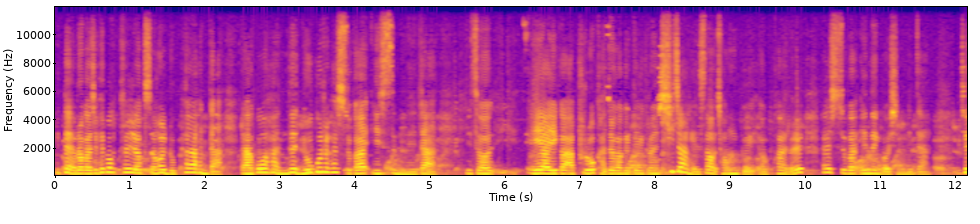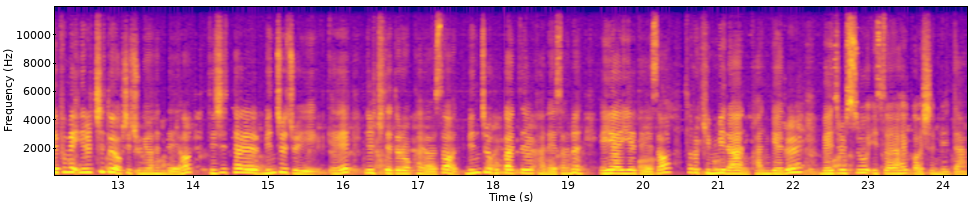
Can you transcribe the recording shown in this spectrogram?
이때 여러 가지 회복 탄력성을 높여야 한다라고 하는 요구를 할 수가 있습니다. 그래서 AI가 앞으로 가져가게 될 그런 시장에서 정부의 역할을 할 수가 있는 것입니다. 제품의 일치도 역시 중요한데요. 디지털 민주주의에 일치되도록 하여서 민주 국가들 간에서는 AI에 대해서 서로 긴밀한 관계를 맺을 수 있어야 할 것입니다.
